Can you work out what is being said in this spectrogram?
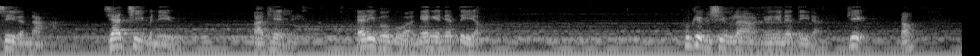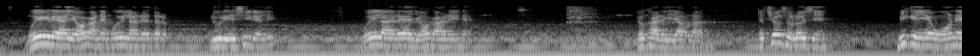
စေရနာရကြည့်မနေဘူးဘာဖြစ်လဲအဲ့ဒီပုဂ္ဂိုလ်ကငယ်ငယ်နဲ့သိအောင် ခုခေတ်မရှိဘူးလားငယ်ငယ်နဲ့သိတာပြည့်နော်မွေးတဲ့ယောဂနဲ့မွေးလာတဲ့လူတွေရှိတယ်လေမွေးလာတဲ့ယောဂတွေနဲ့ဒုက္ခတွေရောက်လာတချို့ဆိုလို့ရှိရင်မိခင်ရဲ့ဝန်းထဲ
